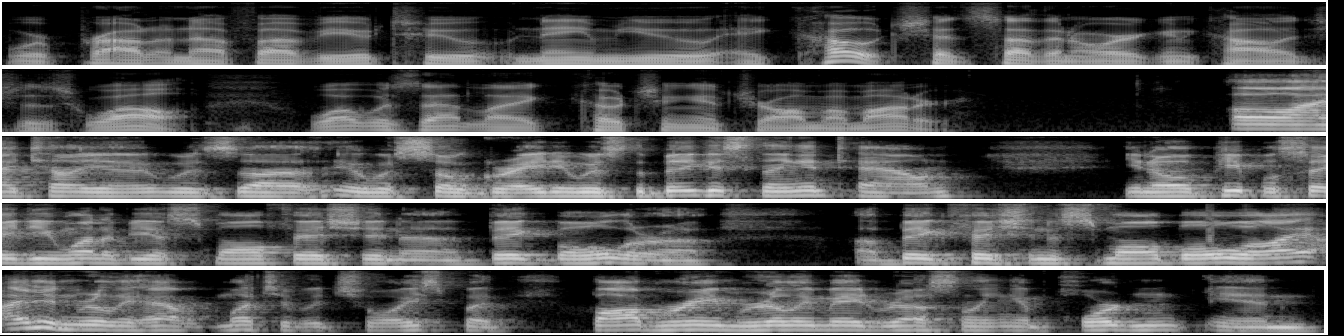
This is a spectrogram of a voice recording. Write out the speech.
were proud enough of you to name you a coach at Southern Oregon College as well. What was that like coaching at your alma mater? Oh, I tell you, it was uh, it was so great. It was the biggest thing in town. You know, people say, "Do you want to be a small fish in a big bowl or a a big fish in a small bowl?" Well, I, I didn't really have much of a choice, but Bob Riehm really made wrestling important in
